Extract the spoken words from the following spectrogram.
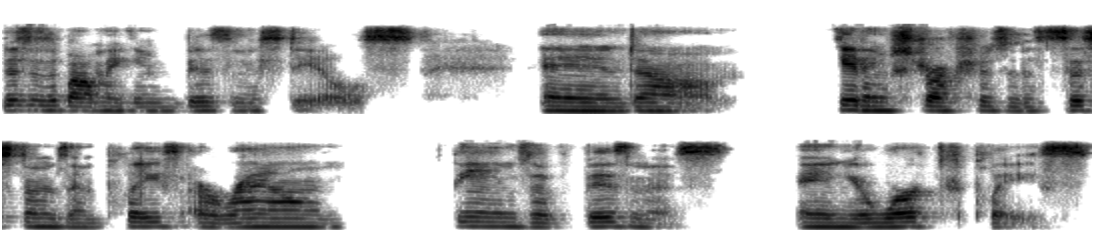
this is about making business deals and um, getting structures and systems in place around themes of business and your workplace.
